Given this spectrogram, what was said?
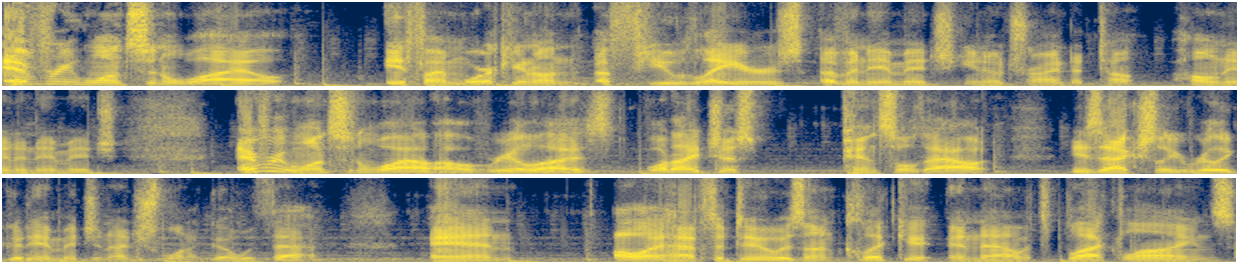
every once in a while if I'm working on a few layers of an image, you know, trying to t- hone in an image, every once in a while I'll realize what I just penciled out is actually a really good image and I just want to go with that. And all I have to do is unclick it and now it's black lines,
